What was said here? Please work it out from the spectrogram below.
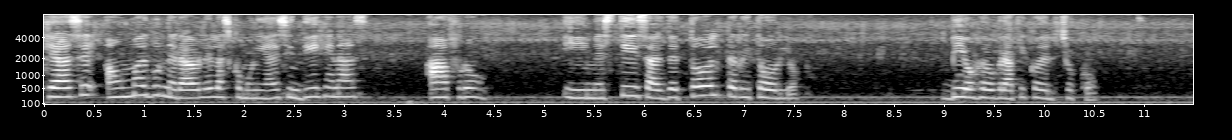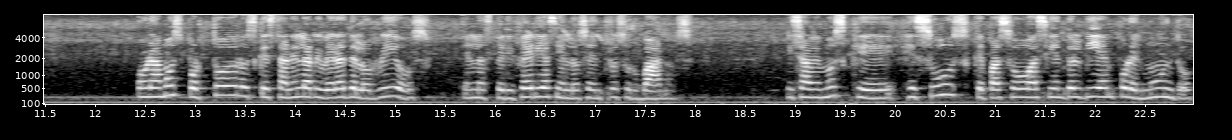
que hace aún más vulnerables las comunidades indígenas, afro y mestizas de todo el territorio biogeográfico del Chocó. Oramos por todos los que están en las riberas de los ríos, en las periferias y en los centros urbanos. Y sabemos que Jesús, que pasó haciendo el bien por el mundo,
